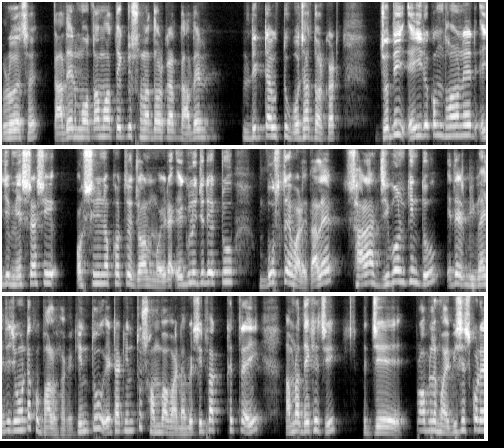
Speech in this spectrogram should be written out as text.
রয়েছে। তাদের মতামত একটু শোনা দরকার, তাদের দিকটাও একটু বোঝার দরকার। যদি এই রকম ধরনের এই যে মেষ রাশি অশ্বিনী নক্ষত্রে জন্ম, এটা, এগুলি যদি একটু বুঝতে পারে, তাহলে সারা জীবন কিন্তু এদের বিবাহিত জীবনটা খুব ভালো থাকে। কিন্তু এটা কিন্তু সম্ভব হয় না। বেশিরভাগ ক্ষেত্রেই আমরা দেখেছি যে প্রবলেম হয়। বিশেষ করে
